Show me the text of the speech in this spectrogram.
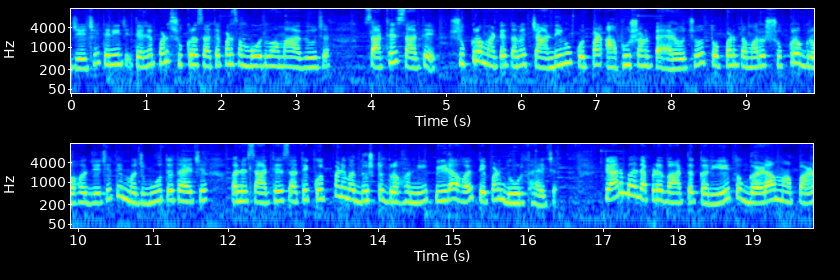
જે છે, તેની તેને પણ શુક્ર સાથે પણ સંબોધવામાં આવ્યું છે. સાથે સાથે શુક્ર માટે તમે ચાંદીનું કોઈ પણ આભૂષણ પહેરો છો, તો પણ તમારો શુક્ર ગ્રહ જે છે તે મજબૂત થાય છે અને સાથે સાથે કોઈ પણ એવા દુષ્ટ ગ્રહની પીડા હોય તે પણ દૂર થાય છે. ત્યારબાદ આપણે વાત કરીએ તો ગળામાં પણ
